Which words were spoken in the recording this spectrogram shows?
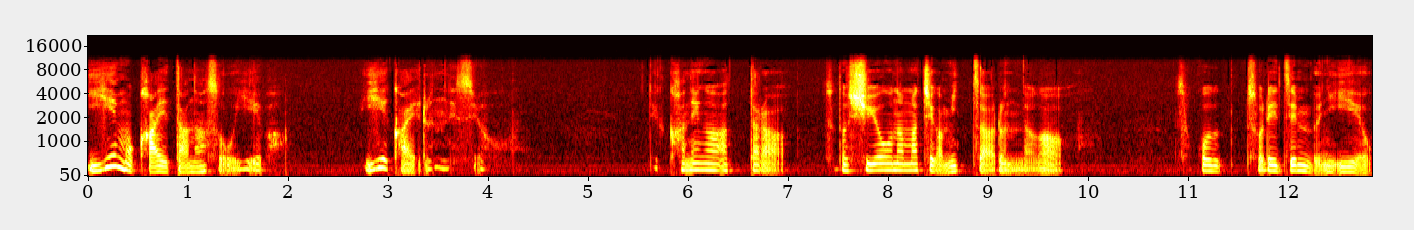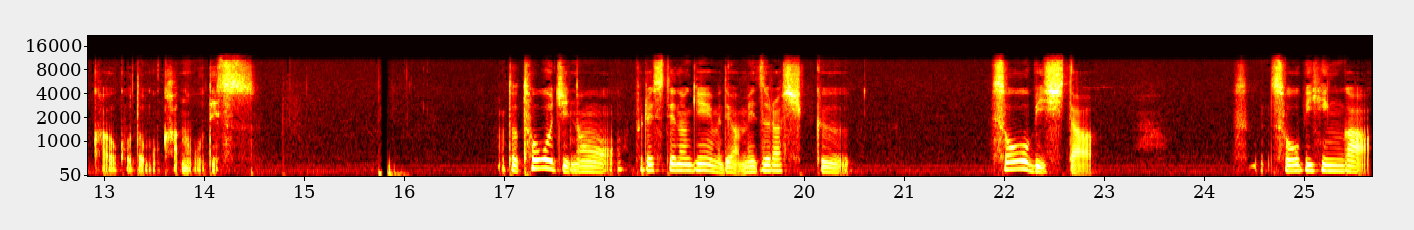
家も買えたなそういえば。家買えるんですよ。で金があったらその主要な町が3つあるんだがそこそれ全部に家を買うことも可能です。あと当時のプレステのゲームでは珍しく装備した装備品が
